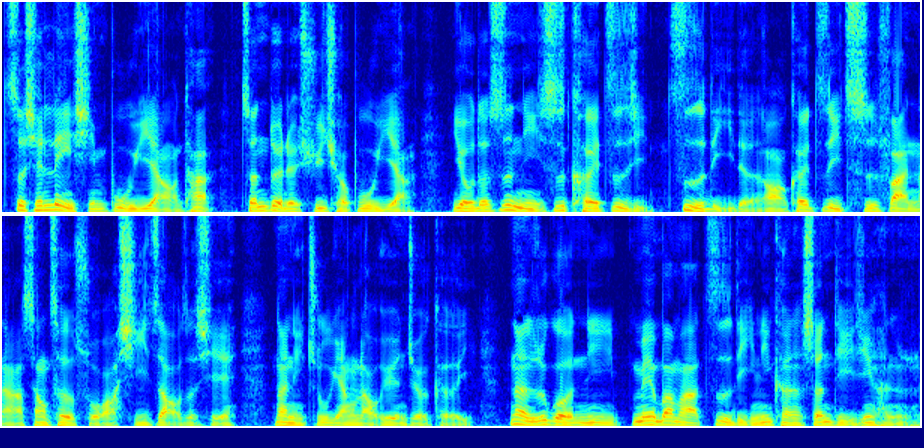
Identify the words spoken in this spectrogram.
这些类型不一样，它针对的需求不一样。有的是你是可以自己自理的哦，可以自己吃饭啊、上厕所啊、洗澡这些，那你住养老院就可以。那如果你没有办法自理，你可能身体已经很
